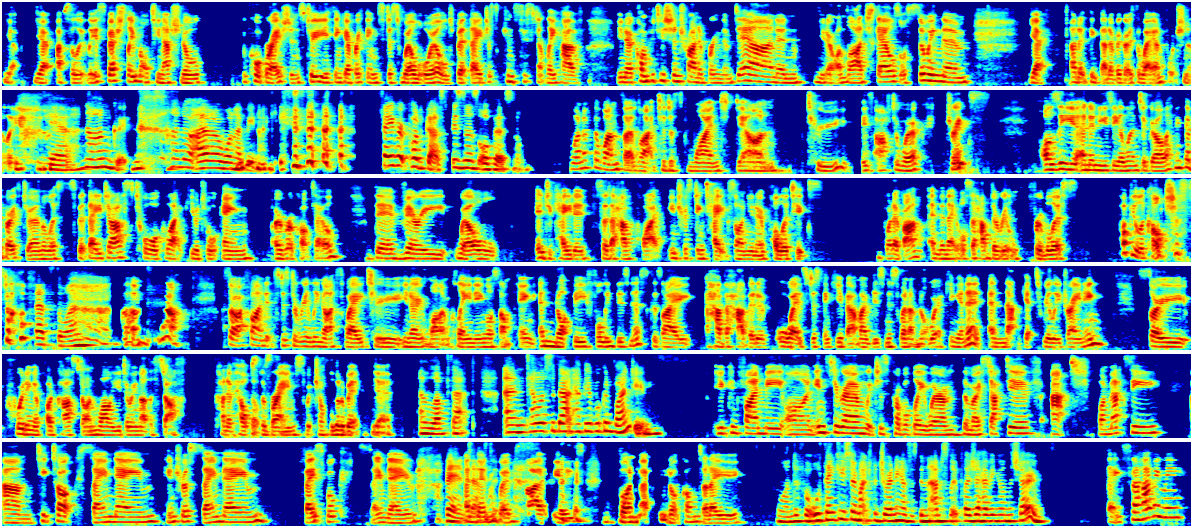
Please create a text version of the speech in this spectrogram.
Yeah, yeah, absolutely. Especially multinational corporations too. You think everything's just well oiled, but they just consistently have, you know, competition trying to bring them down and, you know, on large scales or suing them. yeah, I don't think that ever goes away, unfortunately. Yeah, no, I'm good. I don't, I don't want to be mm. Nike. Favorite podcast, business or personal? One of the ones I like to just wind down to is after work drinks. Aussie and a New Zealander girl, I think they're both journalists, but they just talk like you're talking over a cocktail. They're very well educated, so they have quite interesting takes on, you know, politics, whatever. And then they also have the real frivolous popular culture stuff. That's the one. Um, yeah. So I find it's just a really nice way to, you know, while I'm cleaning or something and not be fully business because I have a habit of always just thinking about my business when I'm not working in it. And that gets really draining. So putting a podcast on while you're doing other stuff kind of helps the brain switch off a little bit. Yeah. I love that. And tell us about how people can find you. You can find me on Instagram, which is probably where I'm the most active at Bonmaxie. Um, TikTok, same name. Pinterest, same name. Facebook, same name. Fantastic. and then website is bonmaxie.com.au. Wonderful. Well, thank you so much for joining us. It's been an absolute pleasure having you on the show. Thanks for having me.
